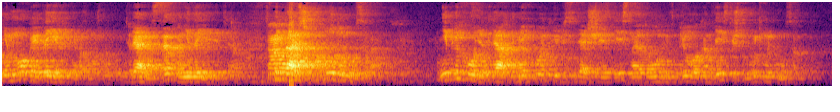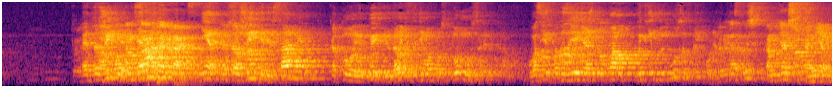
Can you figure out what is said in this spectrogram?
немного и доехать невозможно будет. Реально, с центра не доедете. Там- дальше, по поводу мусора. Не приходят ля, не приходят люди, сидящие здесь, на эту улицу, переулок Андрейский, чтобы выкинуть мусор. Это жители, это- нет, это жители сами, которые, вы, давайте зададим вопрос, кто мусорит? У вас есть подозрение, что к вам выкидывают мусор, приходят? Вы меня слышите? Там ящика нет.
